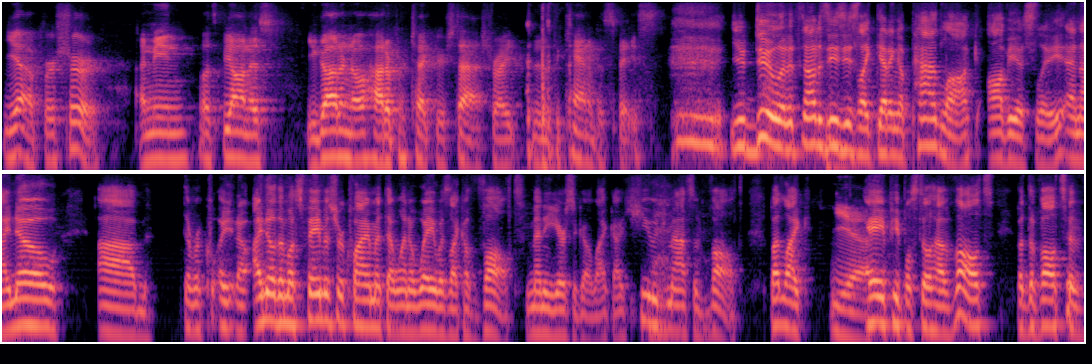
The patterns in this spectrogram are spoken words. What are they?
Yeah, for sure. I mean, let's be honest. You got to know how to protect your stash, right? This is the cannabis space. You do, and it's not as easy as like getting a padlock, obviously. And I know um, the requ- you know I know the most famous requirement that went away was like a vault many years ago, like a huge, massive vault. But like, yeah, hey, people still have vaults, but the vaults have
